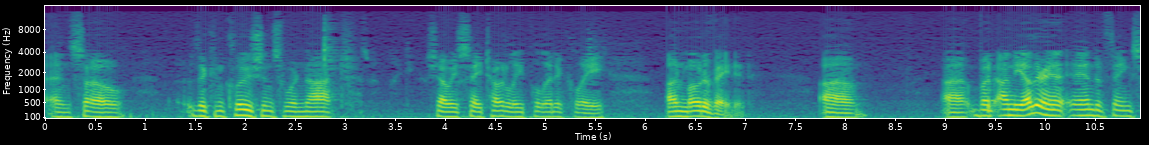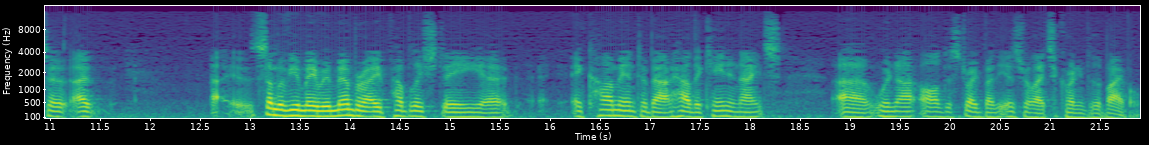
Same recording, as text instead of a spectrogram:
and so the conclusions were not shall we say, totally politically unmotivated. Um, uh, but on the other end of things, uh, I, some of you may remember I published a, uh, a comment about how the Canaanites uh, were not all destroyed by the Israelites according to the Bible.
